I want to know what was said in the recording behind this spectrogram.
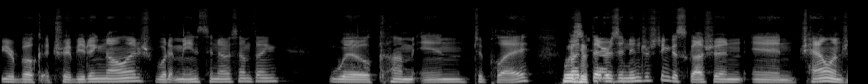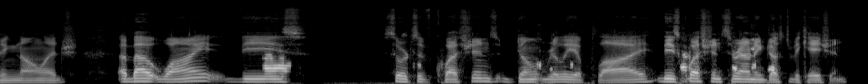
your book attributing knowledge, what it means to know something, will come into play. But there's an interesting discussion in challenging knowledge about why these sorts of questions don't really apply. These questions surrounding justification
